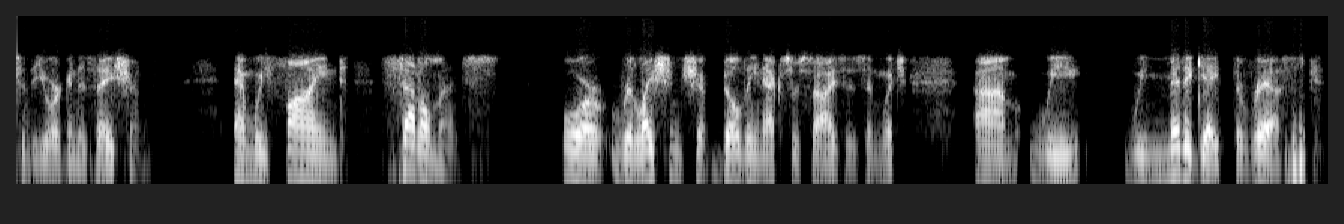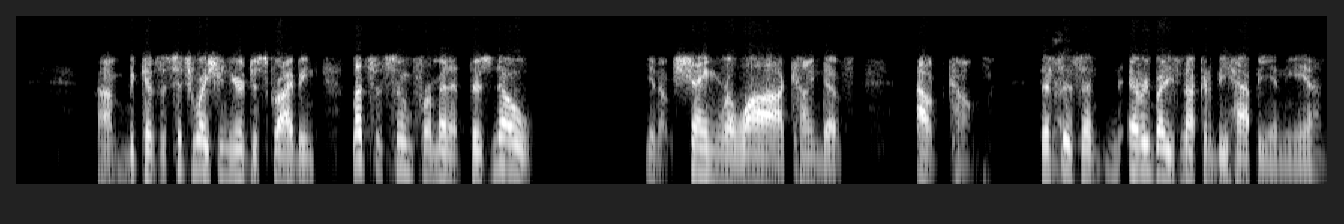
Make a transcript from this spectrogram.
to the organization? And we find settlements or relationship building exercises in which um, we we mitigate the risk. Um, because the situation you're describing, let's assume for a minute, there's no, you know, Shangri-La kind of outcome. This right. isn't everybody's not going to be happy in the end.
